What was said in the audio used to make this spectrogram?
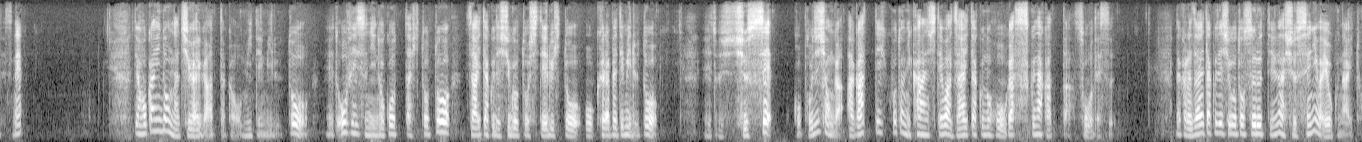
ですね。で他にどんな違いがあったかを見てみると,、えーとオフィスに残った人と在宅で仕事をしている人を比べてみるとえーと、出世こうポジションが上がっていくことに関しては在宅の方が少なかったそうです。だから在宅で仕事をするっていうのは出世には良くないと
